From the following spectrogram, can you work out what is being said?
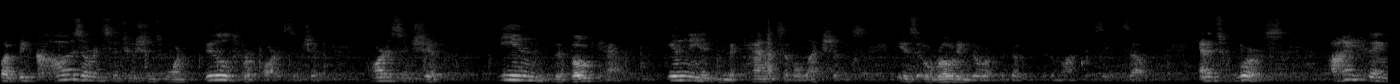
But because our institutions weren't built for partisanship, partisanship in the vote count, in the mechanics of elections, is eroding the, the, the democracy itself. And it's worse. I think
